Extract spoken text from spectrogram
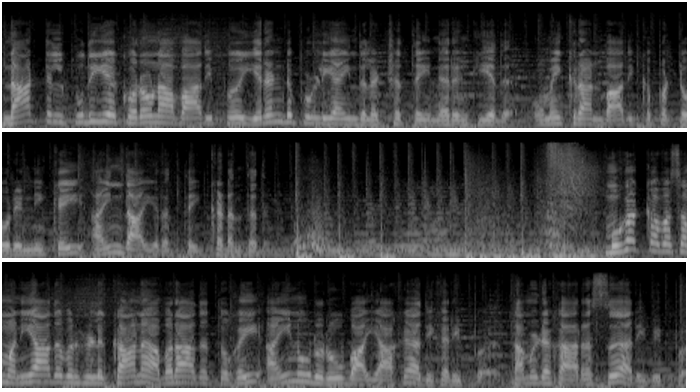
நாட்டில் புதிய கொரோனா பாதிப்பு இரண்டு புள்ளி ஐந்து லட்சத்தை நெருங்கியது. ஒமைக்ரான் பாதிக்கப்பட்டோர் எண்ணிக்கை ஐந்தாயிரத்தை கடந்தது. முகக்கவசம் அணியாதவர்களுக்கான அபராத தொகை ஐநூறு ரூபாயாக அதிகரிப்பு தமிழக அரசு அறிவிப்பு.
